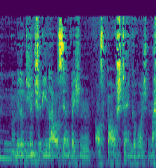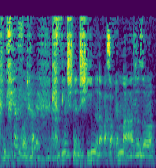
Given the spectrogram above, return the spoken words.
ähm, Melodien spielen aus irgendwelchen, aus Baustellengeräuschen meinetwegen oder genau. quietschenden Schienen oder was auch immer. Also so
